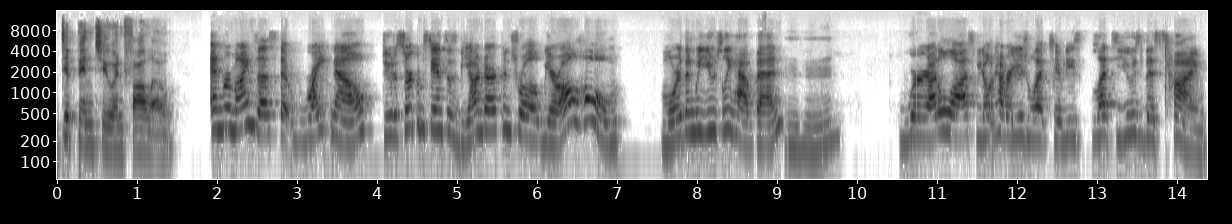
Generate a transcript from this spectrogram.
dip into and follow. and reminds us that right now, due to circumstances beyond our control, we are all home more than we usually have been. hmm We're at a loss. We don't have our usual activities. Let's use this time.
